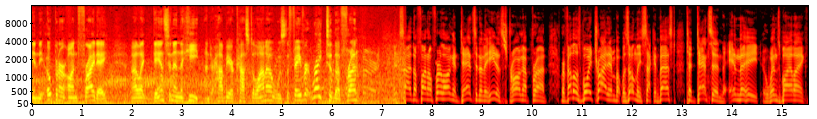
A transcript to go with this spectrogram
in the opener on Friday. I like Dancing in the Heat under Javier Castellano was the favorite right to the front. Inside the final furlong and Dancing in the Heat is strong up front. Ravello's boy tried him but was only second best to Dancing in the Heat who wins by length.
